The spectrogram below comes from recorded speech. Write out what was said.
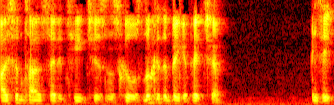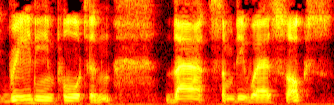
I sometimes say to teachers and schools, look at the bigger picture. Is it really important that somebody wears socks,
